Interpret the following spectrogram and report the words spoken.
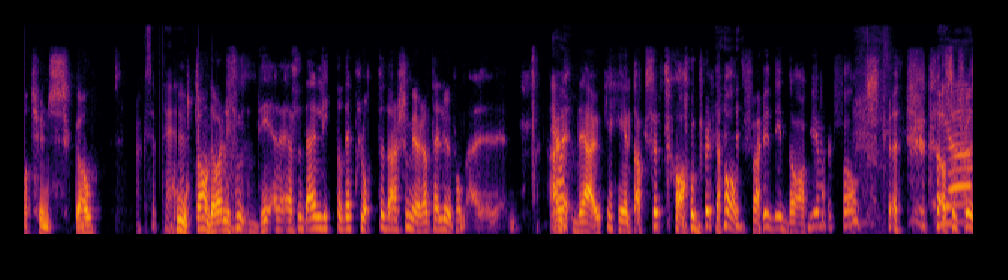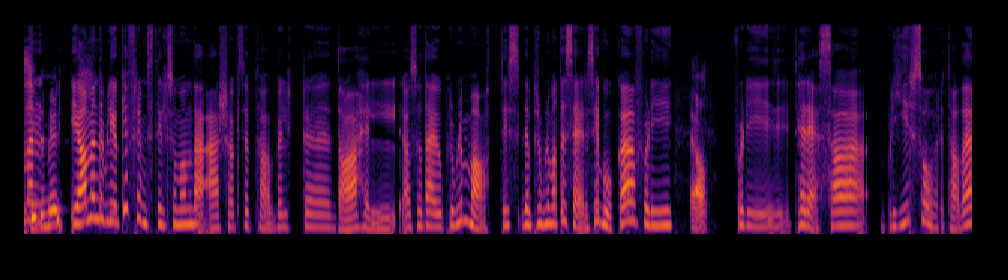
at hun skal Akseptere. godta. Det, var liksom, det, altså det er litt av det plottet der som gjør at jeg lurer på om er, ja. det, det er jo ikke helt akseptabelt atferd i dag, i hvert fall. altså Ja, For å si men- det mildt. Ja, men det blir jo ikke fremstilt som om det er så akseptabelt uh, da heller Altså, det er jo problematisk Det problematiseres i boka fordi Ja. fordi Teresa blir såret av det,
